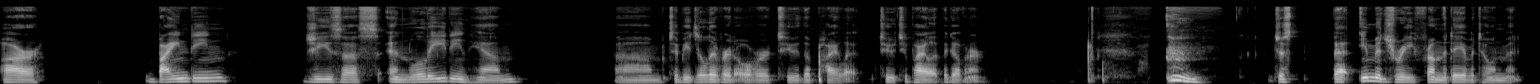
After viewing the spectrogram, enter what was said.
are binding Jesus and leading him um, to be delivered over to the Pilate, to, to Pilate the governor. just that imagery from the Day of Atonement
